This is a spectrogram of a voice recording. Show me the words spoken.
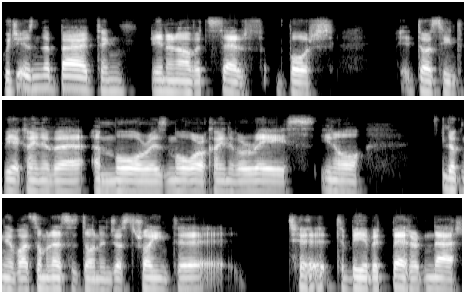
which isn't a bad thing in and of itself, but it does seem to be a kind of a, a more is more kind of a race, you know, looking at what someone else has done and just trying to to to be a bit better than that.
